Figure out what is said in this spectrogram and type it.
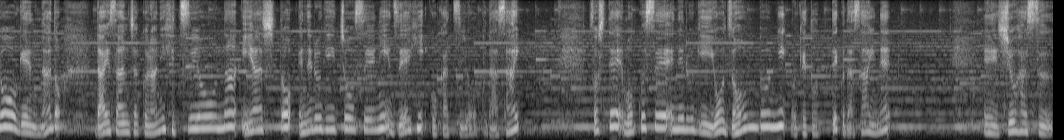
表現など第三チャクラに必要な癒しとエネルギー調整にぜひご活用ください。そして木星エネルギーを存分に受け取ってくださいね。えー、周波数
